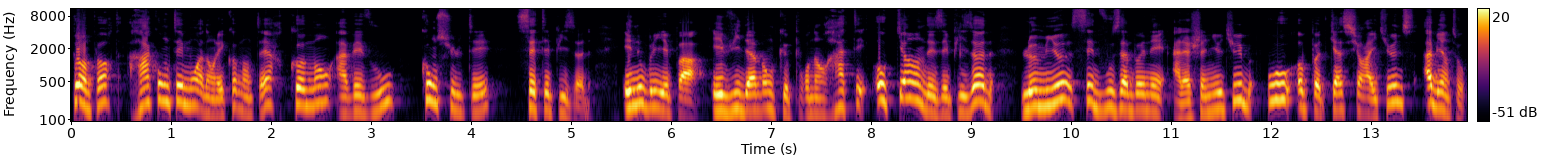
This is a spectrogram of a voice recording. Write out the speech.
Peu importe, racontez-moi dans les commentaires comment avez-vous consulté cet épisode. Et n'oubliez pas, évidemment que pour n'en rater aucun des épisodes, le mieux c'est de vous abonner à la chaîne YouTube ou au podcast sur iTunes. À bientôt.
